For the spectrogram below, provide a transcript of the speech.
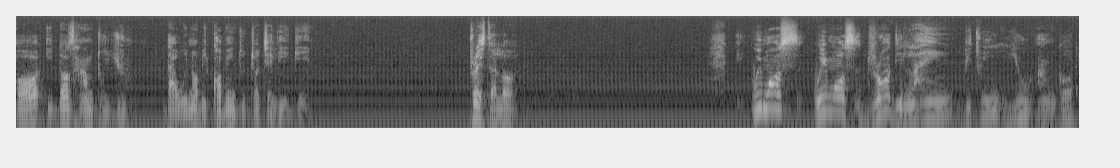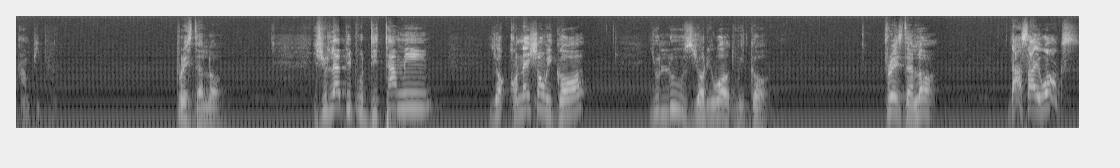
Or it does harm to you that will not be coming to church early again? Praise the Lord. We must we must draw the line between you and God and people. Praise the Lord. If you let people determine your connection with God, you lose your reward with God. Praise the Lord. That's how it works.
